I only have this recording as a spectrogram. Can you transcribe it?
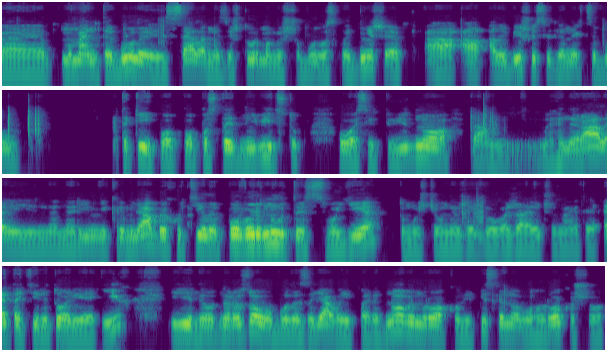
е, моменти були з селами, зі штурмами, що було складніше. А, а але в більшості для них це був. Такий по, по постидний відступ. Ось відповідно, там генерали на, на рівні Кремля би хотіли повернути своє тому що вони вже якби вважають, що знаєте, ета територія їх, і неодноразово були заяви і перед новим роком, і після нового року, що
